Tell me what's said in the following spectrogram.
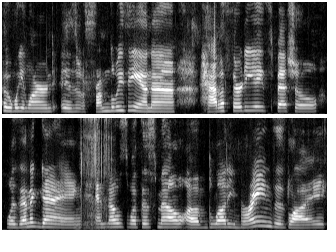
who we learned is from Louisiana, had a 38 special, was in a gang and knows what the smell of bloody brains is like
